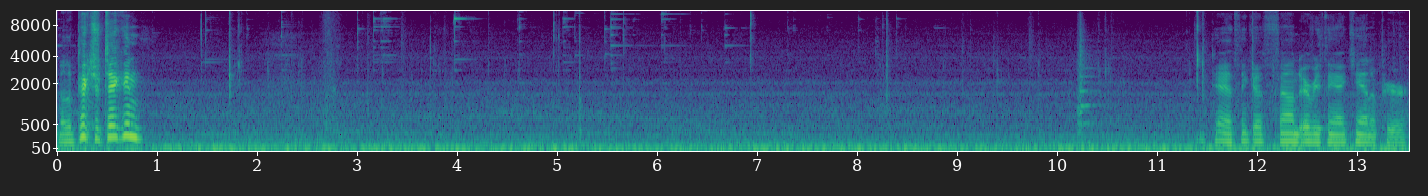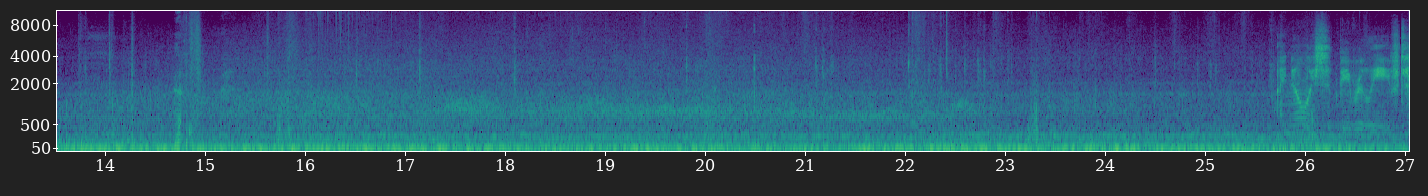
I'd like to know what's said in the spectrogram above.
Another picture taken? Okay, I think I've found everything I can up here. I know I should be relieved.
